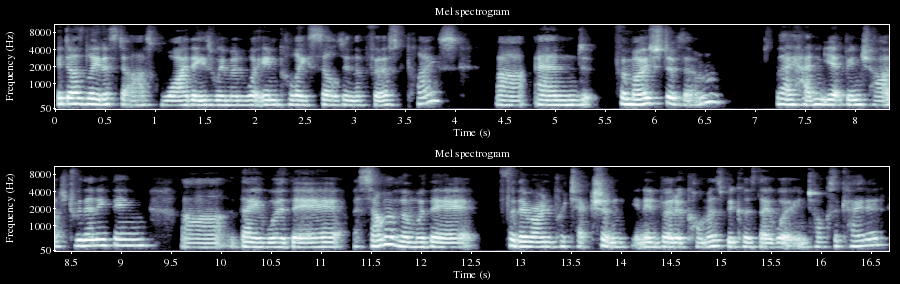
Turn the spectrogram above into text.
it does lead us to ask why these women were in police cells in the first place. Uh, and for most of them, they hadn't yet been charged with anything. Uh, they were there, some of them were there for their own protection, in inverted commas, because they were intoxicated.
